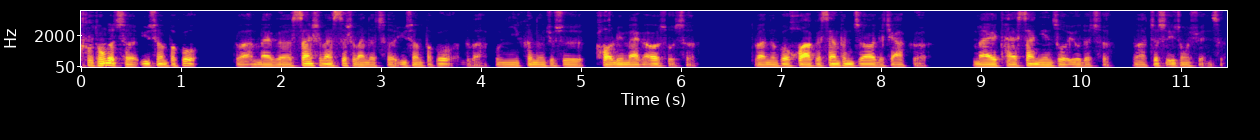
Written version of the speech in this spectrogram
普通的车，预算不够，对吧？买个三十万四十万的车，预算不够，对吧？你可能就是考虑买个二手车，对吧？能够花个三分之二的价格买一台三年左右的车，对吧？这是一种选择。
